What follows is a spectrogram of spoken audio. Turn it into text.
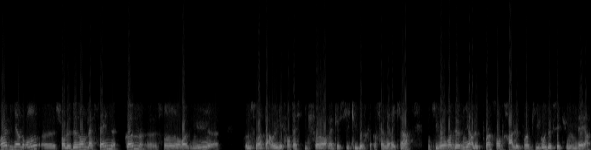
reviendront euh, sur le devant de la scène comme euh, sont revenus, euh, comme sont apparus les Fantastic Four, la Justice League of, America, donc ils vont redevenir le point central, le point pivot de cet univers.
